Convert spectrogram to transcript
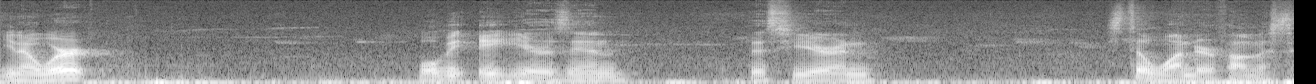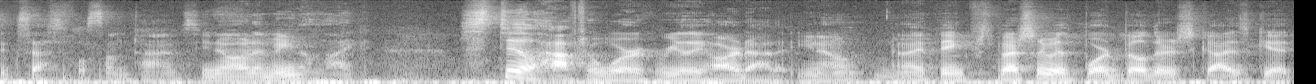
you know we're we'll be eight years in this year and still wonder if i'm as successful sometimes you know what i mean i'm like still have to work really hard at it you know? And i think especially with board builders guys get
